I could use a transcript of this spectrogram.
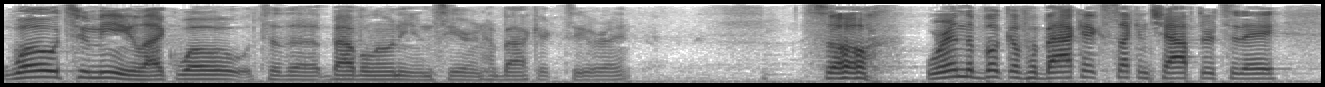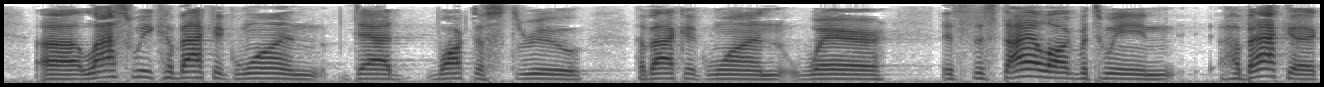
Woe to me, like woe to the Babylonians here in Habakkuk 2, right? So, we're in the book of Habakkuk, second chapter today. Uh, last week, Habakkuk 1, Dad walked us through Habakkuk 1, where it's this dialogue between Habakkuk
